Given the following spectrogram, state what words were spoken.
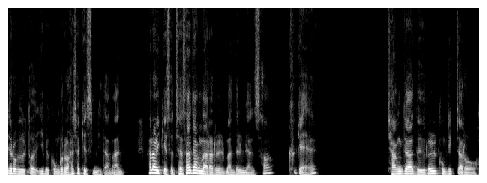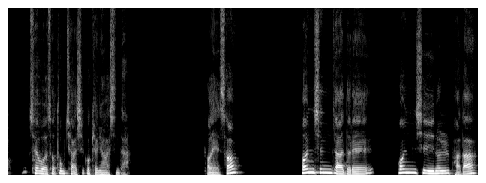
여러분들도 이미 공부를 하셨겠습니다만 하나님께서 제사장 나라를 만들면서 크게 장자들을 공직자로 세워서 통치하시고 경영하신다. 더해서 헌신자들의 헌신을 받아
